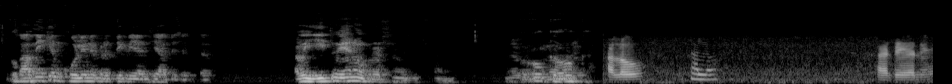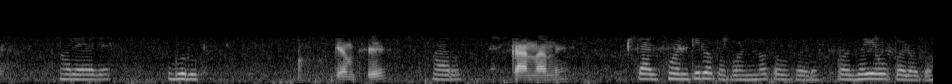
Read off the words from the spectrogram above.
સ્વામી કેમ ખોલીને પ્રતિક્રિયા નથી આપી શકતા? હવે એ તો એનો પ્રશ્ન છે સ્વામી. Okay okay. હેલો. હેલો. અરે અરે અરે અરે ગુરુ. કેમ છે? સારું કાનાને કાલ ફોન કર્યો તો પણ નહોતો ઉપાડ્યો જઈએ પડ્યો તો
